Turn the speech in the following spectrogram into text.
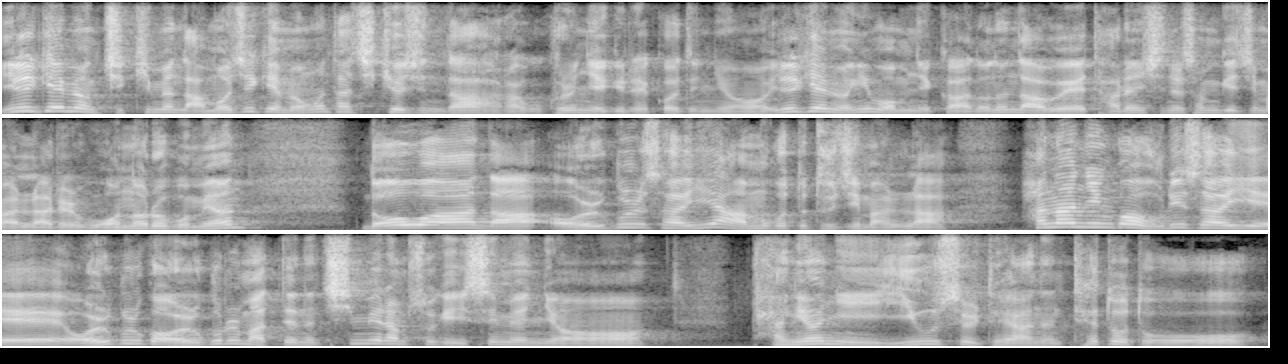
1계명 지키면 나머지 계명은 다 지켜진다라고 그런 얘기를 했거든요. 1계명이 뭡니까? 너는 나 외에 다른 신을 섬기지 말라를 원어로 보면 너와 나 얼굴 사이에 아무것도 두지 말라. 하나님과 우리 사이에 얼굴과 얼굴을 맞대는 친밀함 속에 있으면요. 당연히 이웃을 대하는 태도도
